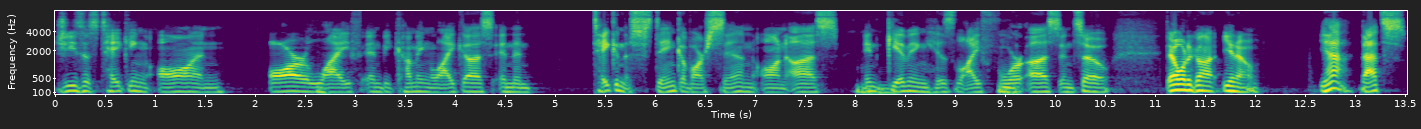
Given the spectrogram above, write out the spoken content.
Jesus taking on our life and becoming like us and then taking the stink of our sin on us and mm-hmm. giving his life for mm. us. And so that would have gone, you know, yeah, that's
